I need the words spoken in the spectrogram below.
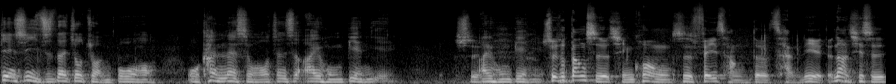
电视一直在做转播哦，我看那时候真是哀鸿遍野，是哀鸿遍野。所以说当时的情况是非常的惨烈的。那其实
